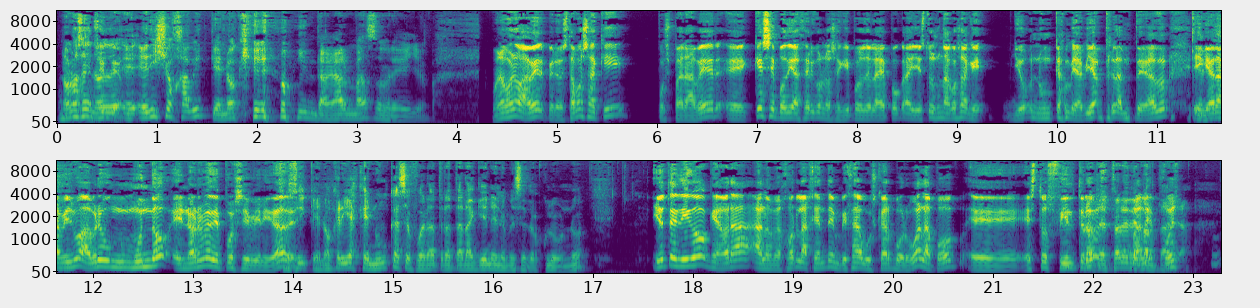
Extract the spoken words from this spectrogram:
No lo sé, no, he dicho, Javid, que no quiero indagar más sobre ello. Bueno, bueno, a ver, pero estamos aquí pues para ver eh, qué se podía hacer con los equipos de la época y esto es una cosa que yo nunca me había planteado y Que- ahora mismo abre un mundo enorme de posibilidades. Sí, sí, que no creías que nunca se fuera a tratar aquí en el MS2 Club, ¿no? Yo te digo que ahora a lo mejor la gente empieza a buscar por Wallapop eh, estos filtros. Protectores de ¿vale? pantalla. Pues,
